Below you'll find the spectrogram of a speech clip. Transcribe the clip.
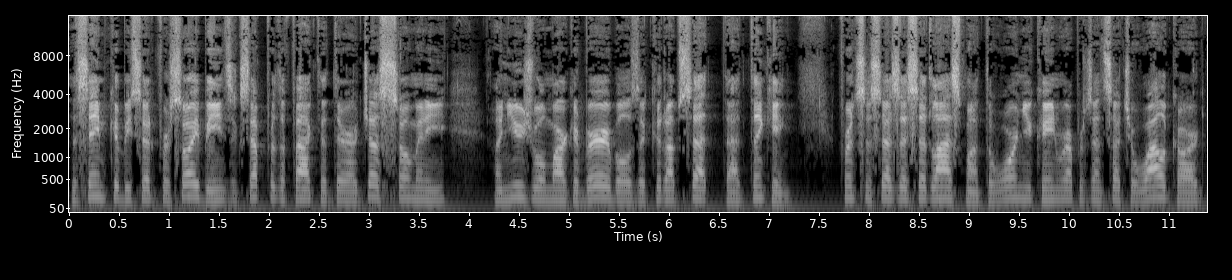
The same could be said for soybeans, except for the fact that there are just so many unusual market variables that could upset that thinking. For instance, as I said last month, the war in Ukraine represents such a wild card,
